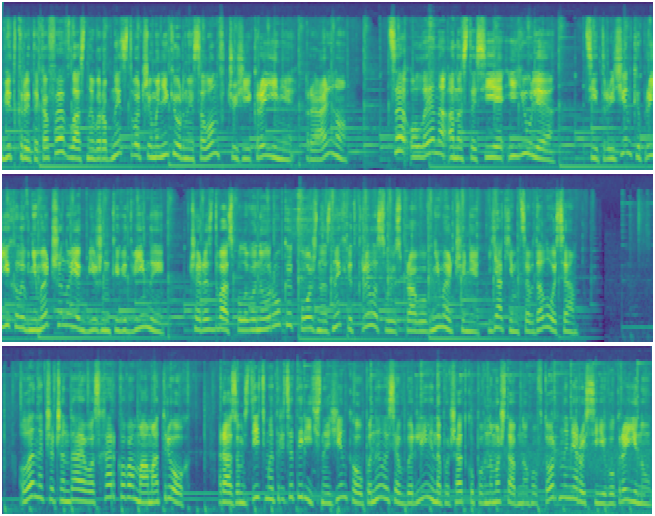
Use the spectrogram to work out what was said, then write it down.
Відкрите кафе, власне виробництво чи манікюрний салон в чужій країні. Реально? Це Олена, Анастасія і Юлія. Ці три жінки приїхали в Німеччину як біженки від війни. Через два з половиною роки кожна з них відкрила свою справу в Німеччині. Як їм це вдалося? Олена Чечендаєва з Харкова мама трьох. Разом з дітьми 30-річна жінка опинилася в Берліні на початку повномасштабного вторгнення Росії в Україну.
